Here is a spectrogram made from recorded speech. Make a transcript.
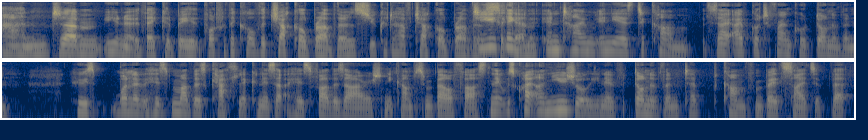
And, um, you know, they could be, what would they call the Chuckle Brothers? You could have Chuckle Brothers Do you again. think in time, in years to come, so I've got a friend called Donovan, who's one of his mother's Catholic and his, his father's Irish, and he comes from Belfast. And it was quite unusual, you know, for Donovan to come from both sides of that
